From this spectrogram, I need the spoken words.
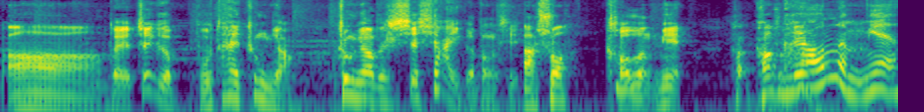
哦对，这个不太重要，重要的是下下一个东西，啊，说烤冷面。烤烤什么面？烤冷面，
